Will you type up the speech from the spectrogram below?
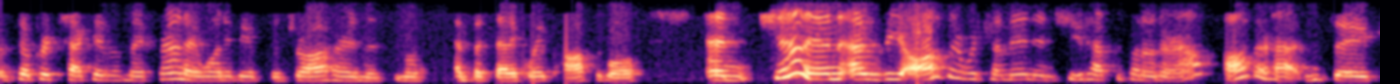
I'm so protective of my friend. I want to be able to draw her in the most empathetic way possible. And Shannon, as the author, would come in and she'd have to put on her au- author hat and say,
